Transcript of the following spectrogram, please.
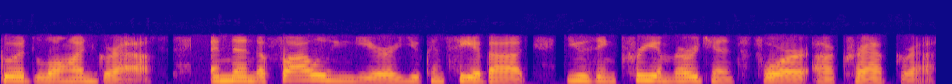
good lawn grass. And then the following year, you can see about using pre-emergence for uh, crabgrass.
